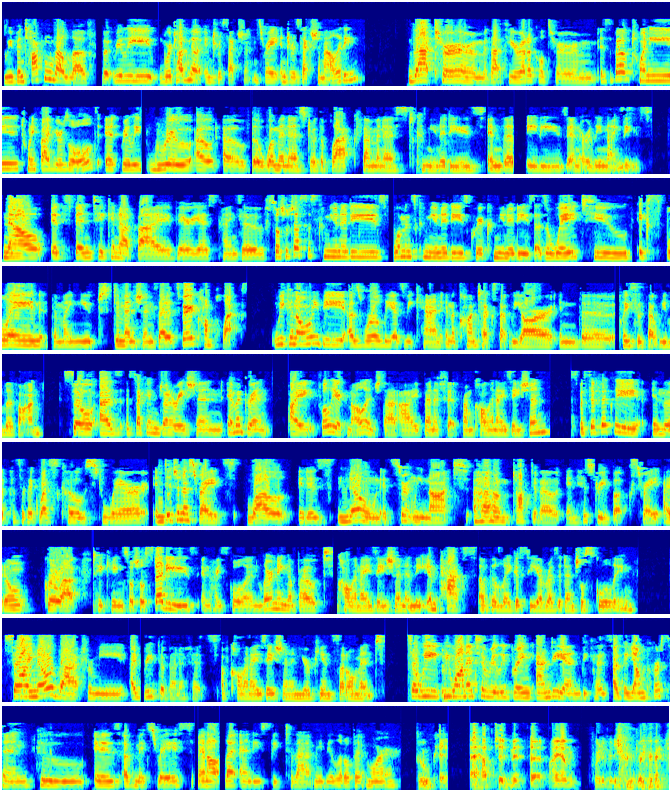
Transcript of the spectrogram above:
We've been talking about love, but really we're talking about intersections, right? Intersectionality that term, that theoretical term, is about 20, 25 years old. It really grew out of the womanist or the black feminist communities in the 80s and early 90s. Now, it's been taken up by various kinds of social justice communities, women's communities, queer communities as a way to explain the minute dimensions that it's very complex we can only be as worldly as we can in the context that we are in the places that we live on. So as a second generation immigrant, I fully acknowledge that I benefit from colonization, specifically in the Pacific West Coast where Indigenous rights, while it is known, it's certainly not um, talked about in history books, right? I don't grow up taking social studies in high school and learning about colonization and the impacts of the legacy of residential schooling. So I know that for me, I reap the benefits of colonization and European settlement. So we, we mm-hmm. wanted to really bring Andy in because as a young person who is of mixed race, and I'll let Andy speak to that maybe a little bit more. Okay. I have to admit that I am quite a bit younger.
